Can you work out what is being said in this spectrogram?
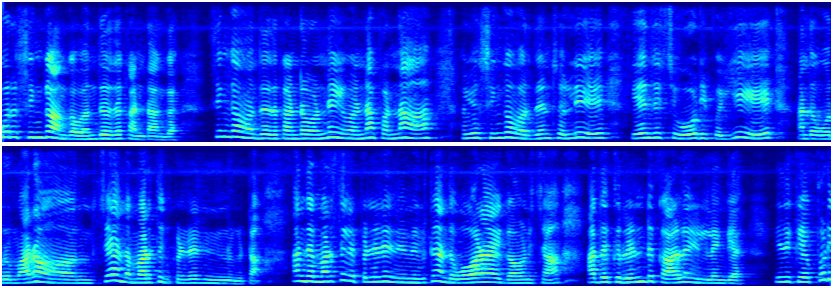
ஒரு சிங்கம் அங்கே வந்ததை கண்டாங்க. சிங்கம் வந்ததை கண்ட உடனே இவன் என்ன பண்ணான் ஐயோ சிங்கம் வருதுன்னு சொல்லி ஏந்திரிச்சு ஓடி போய் அந்த ஒரு மரம் இருந்துச்சு. அந்த மரத்துக்கு பின்னாடி நின்றுக்கிட்டான் அந்த மரத்துக்கு பின்னாடி நின்றுக்கிட்டு அந்த ஓனாயை கவனித்தான் அதுக்கு ரெண்டு காலம் இல்லைங்க. இதுக்கு எப்படி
